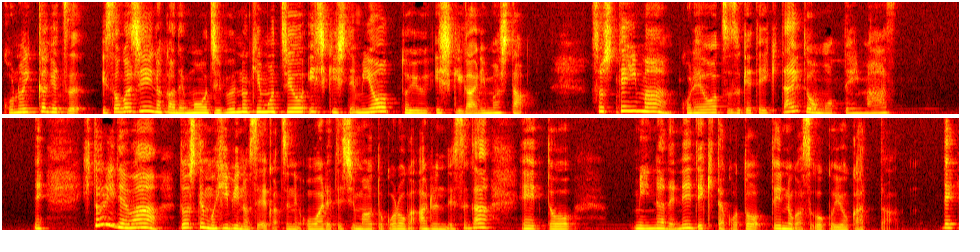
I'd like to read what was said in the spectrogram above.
この1ヶ月、忙しい中でも自分の気持ちを意識してみようという意識がありました。そして今、これを続けていきたいと思っています。で、一人ではどうしても日々の生活に追われてしまうところがあるんですが、えっ、と、みんなでね、できたことっていうのがすごく良かった。で、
